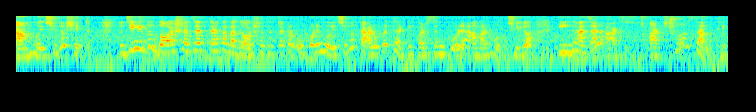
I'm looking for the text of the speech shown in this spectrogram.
দাম হয়েছিল সেটা। তো যেহেতু দশ হাজার টাকা বা দশ হাজার টাকার উপরে হয়েছিল, তার উপরে থার্টি পার্সেন্ট করে আমার হচ্ছিল তিন হাজার আটশো সামথিং।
